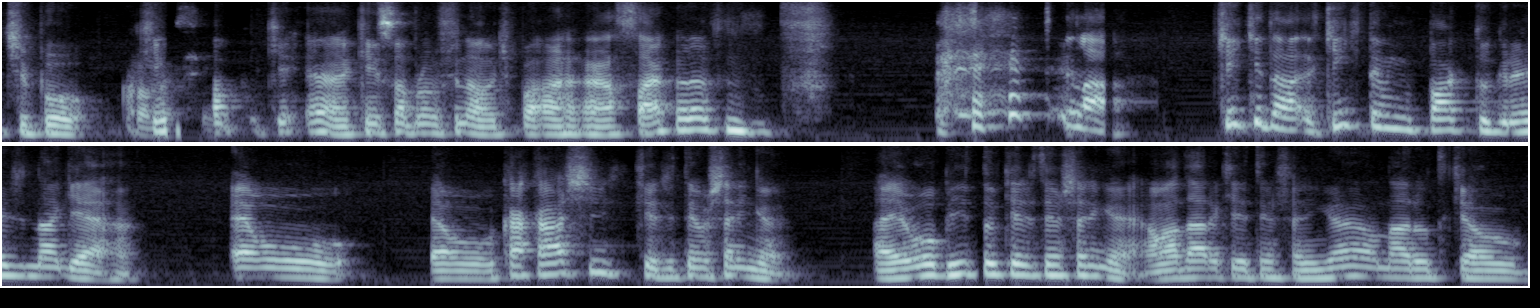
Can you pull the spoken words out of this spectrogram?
Tipo, Como quem, assim? so- quem- é, quem sobra no final? Tipo, a, a Sakura. sei lá. Quem que, dá, quem que tem um impacto grande na guerra? É o, é o Kakashi, que ele tem o Sharingan. Aí o Obito, que ele tem o Sharingan. A Madara, que ele tem o Sharingan. O Naruto, que é o,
